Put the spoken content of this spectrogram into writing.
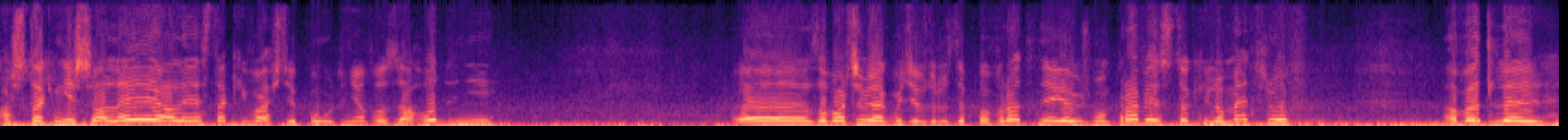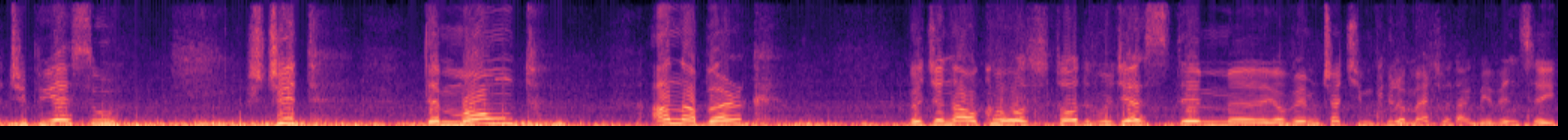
aż tak nie szaleje, ale jest taki właśnie południowo-zachodni. E, zobaczymy jak będzie w drodze powrotnej. Ja już mam prawie 100 km, a wedle GPS-u szczyt The Mount Annaberg będzie na około 120, e, ja wiem, kilometrze, tak mniej więcej.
